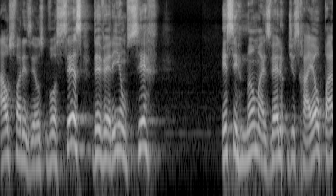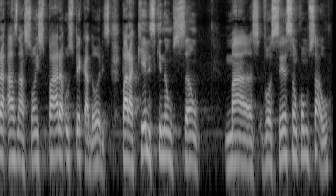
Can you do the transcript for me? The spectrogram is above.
aos fariseus. Vocês deveriam ser esse irmão mais velho de Israel para as nações, para os pecadores, para aqueles que não são, mas vocês são como Saul.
